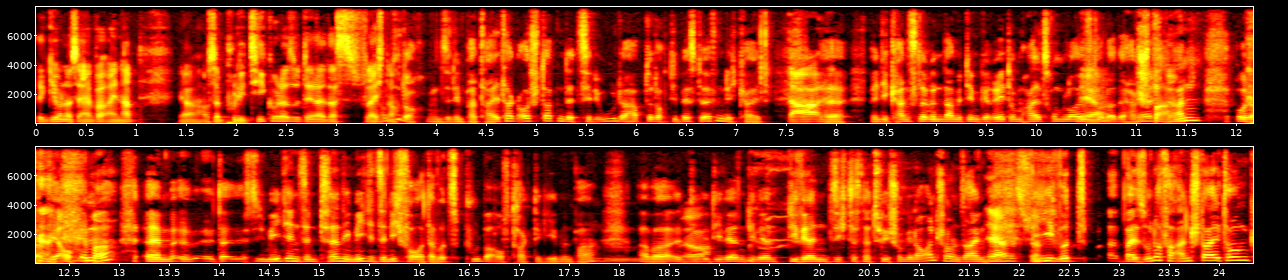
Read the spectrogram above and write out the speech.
Region, dass ihr einfach einen habt, ja, aus der Politik oder so, der das vielleicht noch. Sie doch, wenn Sie den Parteitag ausstatten der CDU, da habt ihr doch die beste Öffentlichkeit. Da, äh, wenn die Kanzlerin da mit dem Gerät um den Hals rumläuft ja, oder der Herr ja, Spahn stimmt. oder wer auch immer, ähm, äh, da, die Medien sind, die Medien sind nicht vor Ort, da wird es Poolbeauftragte geben, ein paar, aber ja. die, die werden, die werden, die werden sich das natürlich schon genau anschauen und sagen, ja, das wie wird bei so einer Veranstaltung,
